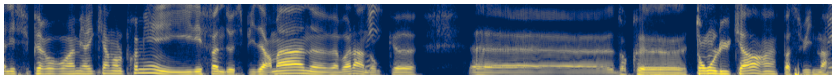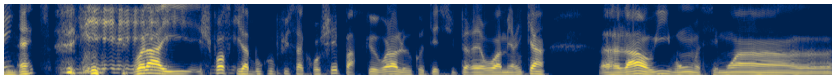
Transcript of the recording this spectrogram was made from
les super héros américains dans le premier. Il est fan de Spider-Man, euh, ben voilà. Oui. Donc, euh, euh, donc euh, ton Lucas, hein, pas celui de Marinette. voilà, il- je pense qu'il a beaucoup plus accroché parce que voilà le côté super-héros américain. Euh, là, oui, bon, c'est moins. euh,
